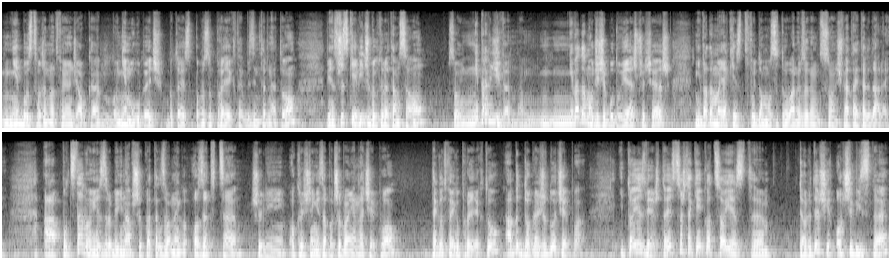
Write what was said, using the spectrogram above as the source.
nie był stworzony na Twoją działkę, bo nie mógł być, bo to jest po prostu projekt jakby z internetu, więc wszystkie liczby, które tam są, są nieprawdziwe. No, nie wiadomo, gdzie się budujesz przecież, nie wiadomo, jak jest Twój dom usytuowany względem świata i tak dalej. A podstawą jest zrobienie na przykład tak zwanego OZC, czyli określenie zapotrzebowania na ciepło, tego twojego projektu, aby dobrać źródło ciepła. I to jest, wiesz, to jest coś takiego, co jest e, teoretycznie oczywiste,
